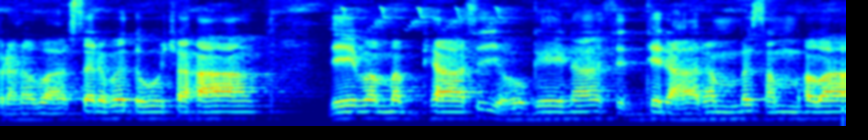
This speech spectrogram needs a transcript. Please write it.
प्रणव सर्वदोष। देवमभ्यास न सिद्धिरारंभ संभवा।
